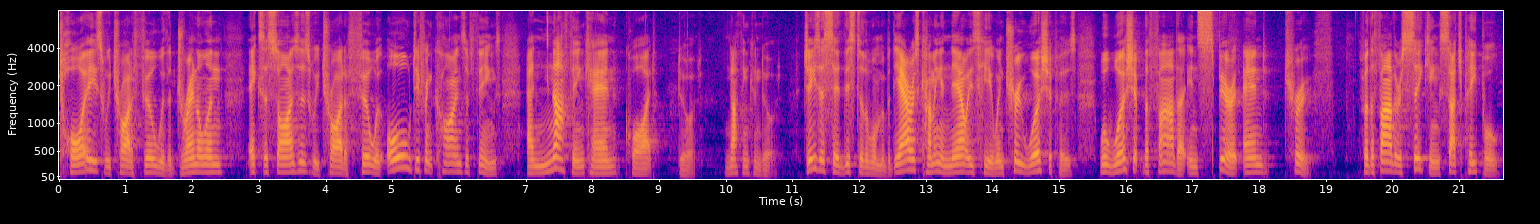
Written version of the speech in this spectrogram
toys, we try to fill with adrenaline exercises, we try to fill with all different kinds of things, and nothing can quite do it. Nothing can do it. Jesus said this to the woman, but the hour is coming and now is here when true worshippers will worship the Father in spirit and truth. For the Father is seeking such people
